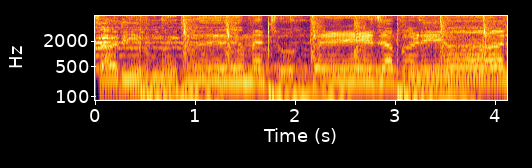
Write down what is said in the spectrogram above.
सारी उम्र मैं जो कर जा बड़े यार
